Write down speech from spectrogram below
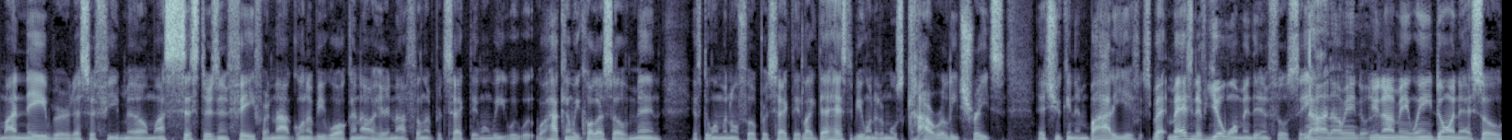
my neighbor that's a female, my sisters in faith are not going to be walking out here not feeling protected. When we, we, we- how can we call ourselves men if the women don't feel protected? Like that has to be one of the most cowardly traits that you can embody. If imagine if your woman didn't feel safe. Nah, nah, we ain't doing You know what I mean? We ain't doing that. So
